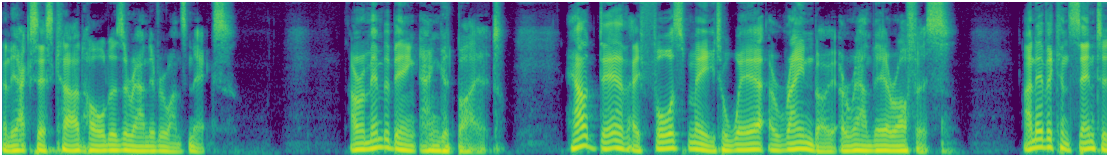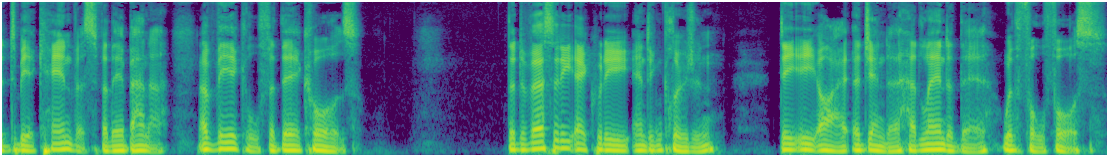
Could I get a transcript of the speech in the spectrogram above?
and the access card holders around everyone's necks. I remember being angered by it. How dare they force me to wear a rainbow around their office? I never consented to be a canvas for their banner, a vehicle for their cause. The diversity, equity, and inclusion DEI agenda had landed there with full force.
